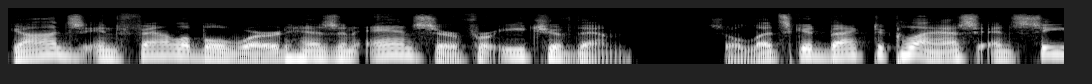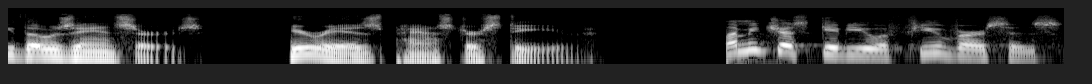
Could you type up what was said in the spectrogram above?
God's infallible word has an answer for each of them. So let's get back to class and see those answers. Here is Pastor Steve. Let me just give you a few verses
